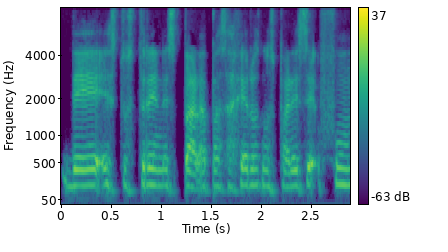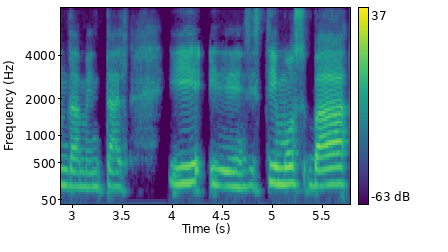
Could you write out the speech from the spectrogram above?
de estos trenes para pasajeros nos parece fundamental. Y, insistimos, va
